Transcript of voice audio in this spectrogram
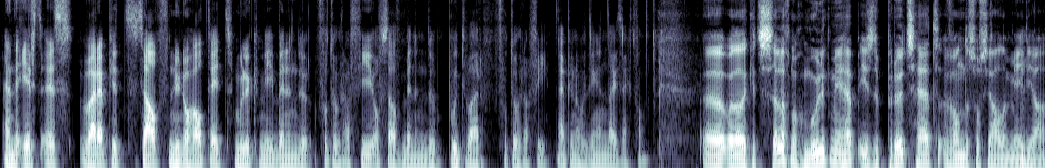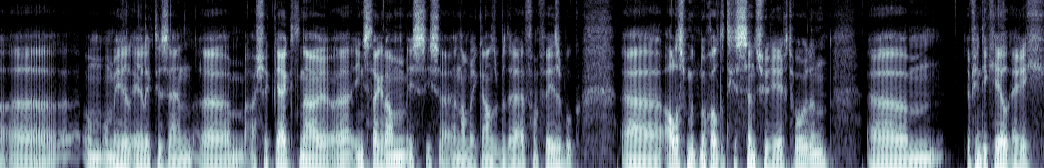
En de eerste is, waar heb je het zelf nu nog altijd moeilijk mee binnen de fotografie of zelf binnen de boudoir-fotografie? Heb je nog dingen dat je zegt van... Uh, wat ik het zelf nog moeilijk mee heb, is de preutsheid van de sociale media. Uh, om, om heel eerlijk te zijn. Uh, als je kijkt naar uh, Instagram, is, is een Amerikaans bedrijf van Facebook. alles moet nog altijd gecensureerd worden. Um, dat vind ik heel erg.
